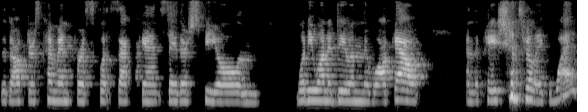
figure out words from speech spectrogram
The doctors come in for a split second, say their spiel, and what do you want to do? And they walk out, and the patients are like, what?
